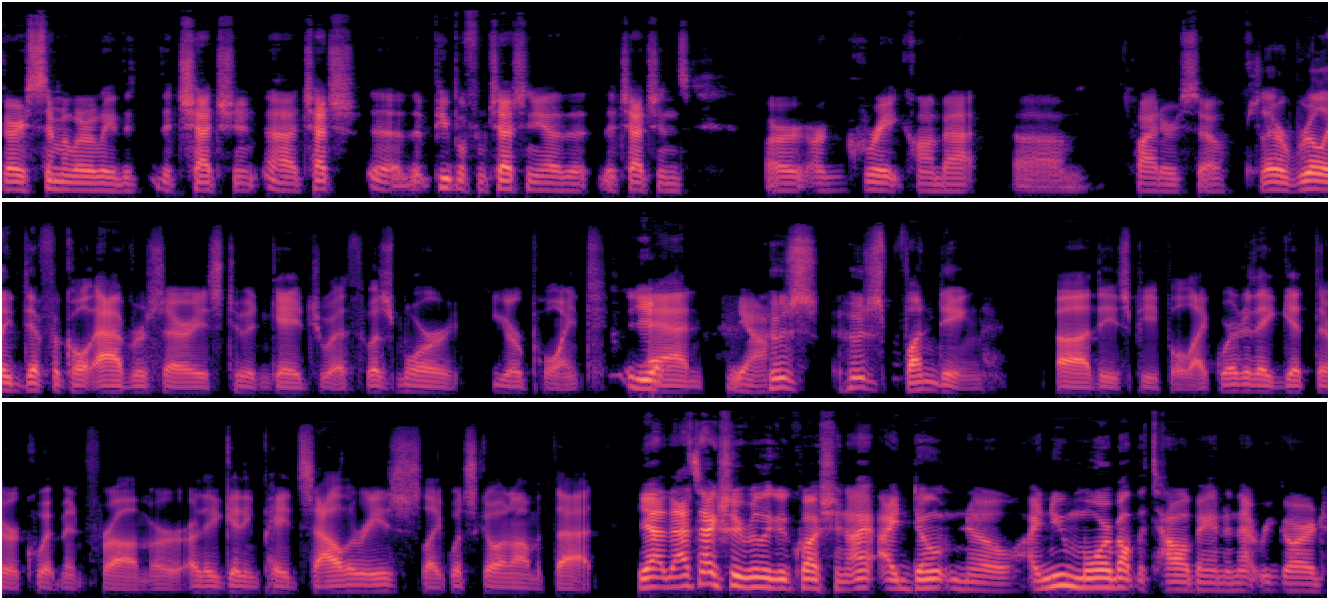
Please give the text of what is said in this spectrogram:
very similarly, the, the Chechen, uh, Chech, uh, the people from Chechnya, the, the Chechens, are, are great combat um, fighters. So, so they're really difficult adversaries to engage with. Was more your point? Yeah. And yeah. Who's who's funding uh, these people? Like, where do they get their equipment from, or are they getting paid salaries? Like, what's going on with that? Yeah, that's actually a really good question. I, I don't know. I knew more about the Taliban in that regard,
